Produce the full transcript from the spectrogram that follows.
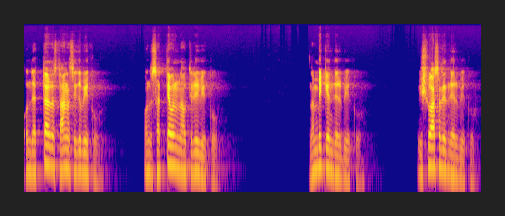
ಒಂದು ಎತ್ತರದ ಸ್ಥಾನ ಸಿಗಬೇಕು. ಒಂದು ಸತ್ಯವನ್ನು ನಾವು ತಿಳಿಯಬೇಕು ನಂಬಿಕೆಯಿಂದ ಇರಬೇಕು. ವಿಶ್ವಾಸದಿಂದ ಇರಬೇಕು.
